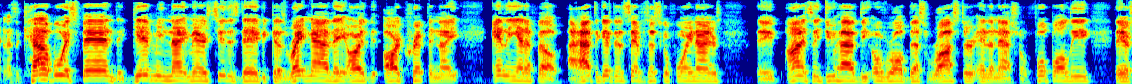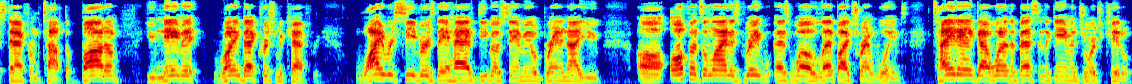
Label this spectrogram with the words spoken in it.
And as a Cowboys fan, they give me nightmares to this day because right now they are our kryptonite in the NFL. I have to give to the San Francisco 49ers. They honestly do have the overall best roster in the National Football League. They are stacked from top to bottom. You name it, running back Christian McCaffrey. Wide receivers, they have Deebo Samuel, Brandon Aiyuk. Uh, offensive line is great as well, led by Trent Williams. Tight end got one of the best in the game in George Kittle.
